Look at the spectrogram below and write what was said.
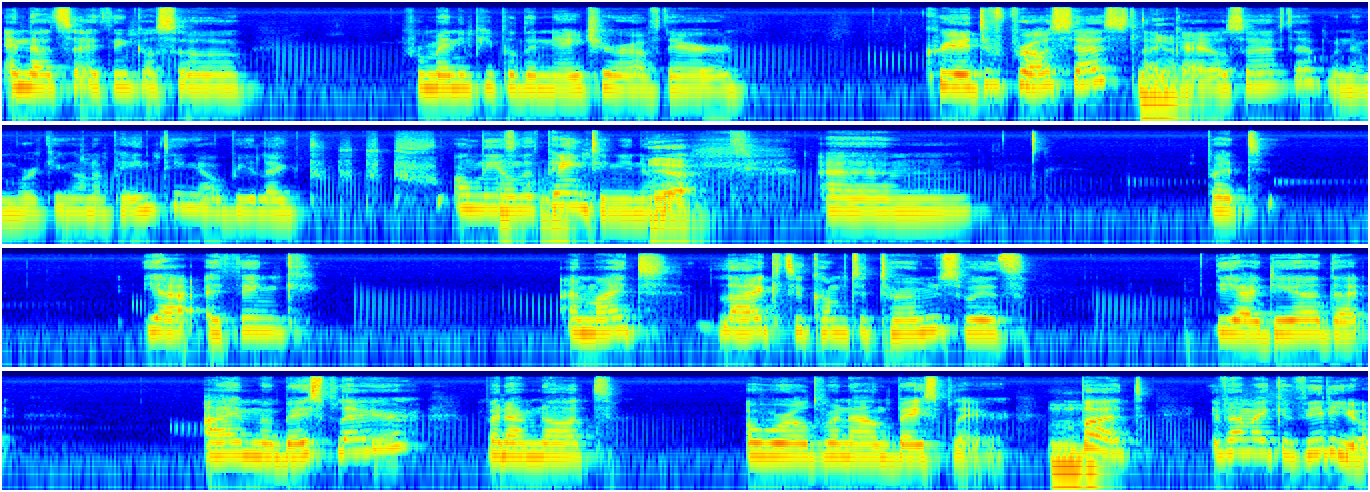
and that's i think also for many people the nature of their creative process like Yeah. i also have that when i'm working on a painting i'll be like only Of on the course. painting you know Yeah. um but yeah i think i might like to come to terms with the idea that i'm a bass player but i'm not a world renowned bass player Mm. but if I make a video,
